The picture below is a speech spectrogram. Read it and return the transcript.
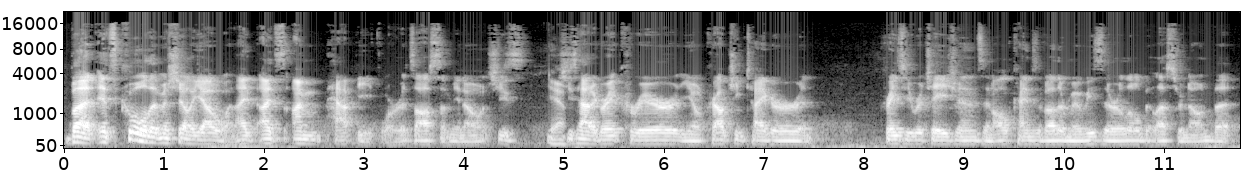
but it's cool that Michelle Yeoh won. I, I am happy for her. It's awesome. You know she's yeah. she's had a great career. You know Crouching Tiger and Crazy Rich Asians and all kinds of other movies that are a little bit lesser known. But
